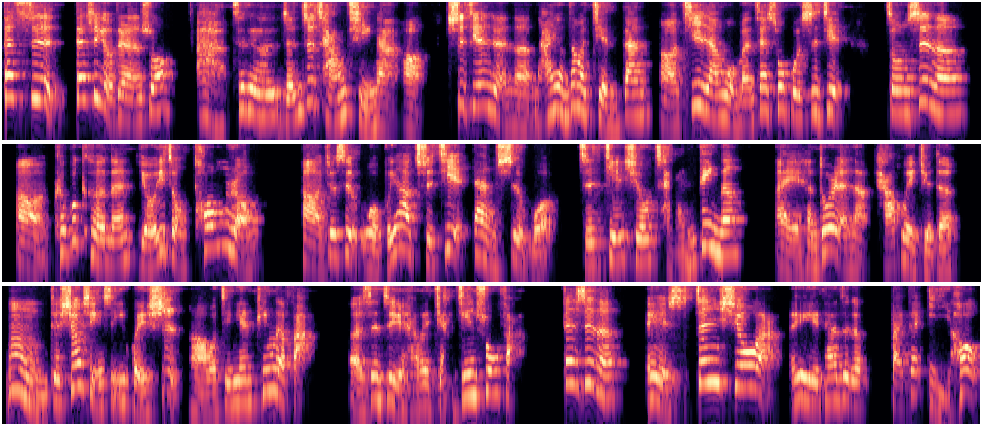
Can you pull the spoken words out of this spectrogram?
但是但是有的人说啊，这个人之常情啊，啊，世间人呢哪有那么简单啊？既然我们在娑婆世界总是呢，啊，可不可能有一种通融啊，就是我不要持戒，但是我直接修禅定呢？哎，很多人呢、他会觉得，嗯，这修行是一回事啊。我今天听了法，呃，甚至于还会讲经说法，但是呢，哎，真修啊，哎，他这个摆在以后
